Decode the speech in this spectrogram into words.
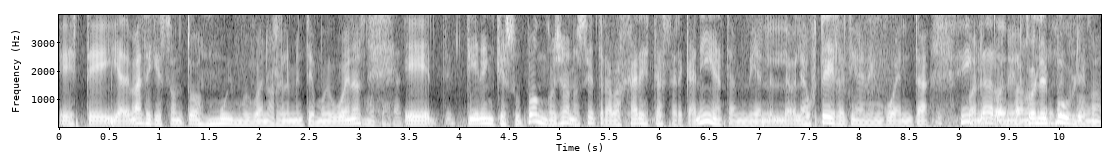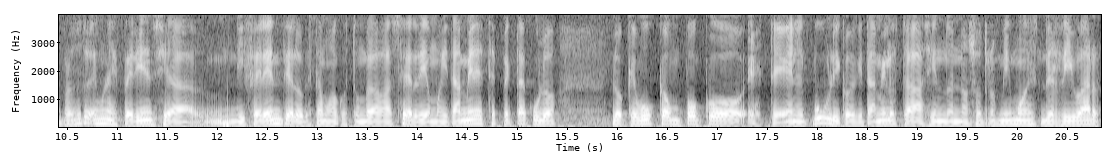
este, y además de que son todos muy, muy buenos, realmente muy buenos tienen que, supongo yo, no sé, trabajar esta cercanía también. La, ustedes la tienen en cuenta con, el, público. para nosotros es una experiencia diferente a lo que estamos acostumbrados a hacer, digamos, y también este espectáculo lo que busca un poco este, en el público, y que también lo está haciendo en nosotros mismos, es derribar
